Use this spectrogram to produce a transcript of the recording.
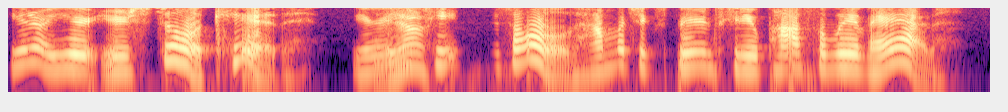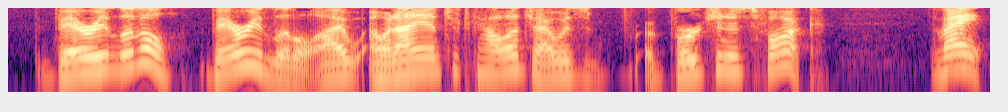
you know, you're you're still a kid. You're Yeah. 18 years old. How much experience can you possibly have had? very little, very little. I when I entered college, I was a virgin as fuck. Right.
